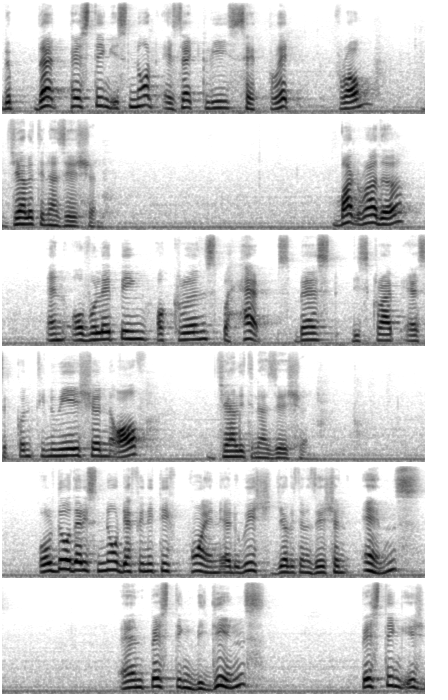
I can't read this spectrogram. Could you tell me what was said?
the, that pasting is not exactly separate from gelatinization, but rather an overlapping occurrence perhaps best described as a continuation of gelatinization. Although there is no definitive point at which gelatinization ends and pasting begins, pasting is,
